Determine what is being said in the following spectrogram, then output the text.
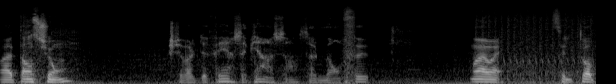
Attention. Cheval de fer, c'est bien ça. Ça le met en feu. Ouais, ouais. C'est le top.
